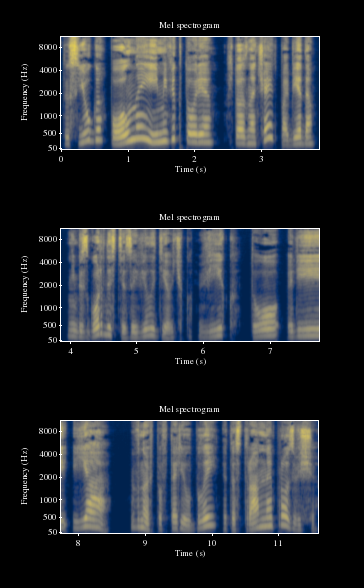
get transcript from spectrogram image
Ты с юга?» «Полное имя Виктория, что означает «победа», — не без гордости заявила девочка. «Виктория», — вновь повторил Блей, — «это странное прозвище.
